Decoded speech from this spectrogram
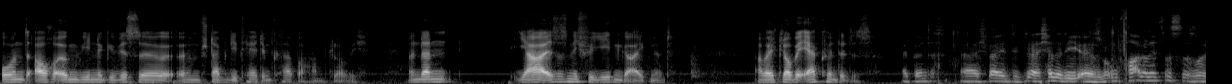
und auch irgendwie eine gewisse ähm, Stabilität im Körper haben, glaube ich. Und dann, ja, ist es nicht für jeden geeignet. Aber ich glaube, er könnte das. Er könnte es. Äh, ich, hatte die, äh, so eine Umfrage letztens also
